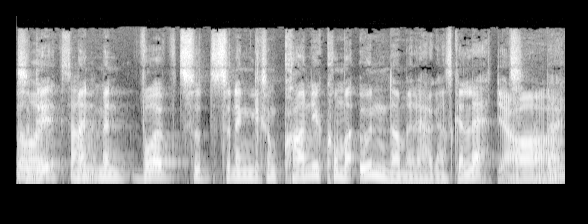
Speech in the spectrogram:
Så, det, liksom- men, men vad, så, så den liksom kan ju komma undan med det här ganska lätt? Ja. en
